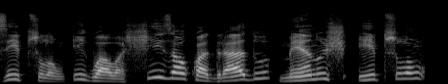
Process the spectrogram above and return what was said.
igual a x ao quadrado menos y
